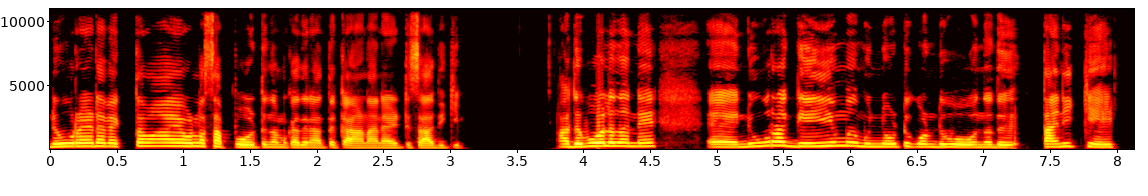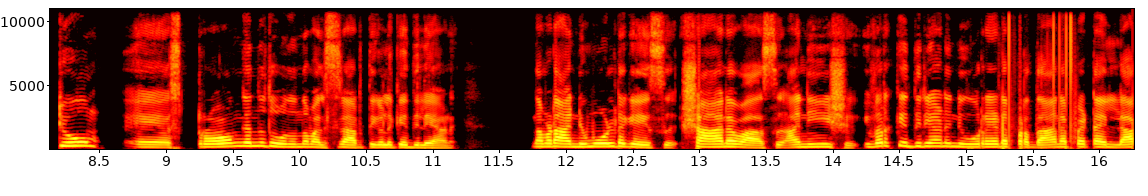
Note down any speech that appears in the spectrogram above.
നൂറയുടെ വ്യക്തമായുള്ള സപ്പോർട്ട് നമുക്കതിനകത്ത് കാണാനായിട്ട് സാധിക്കും. അതുപോലെ തന്നെ നൂറ ഗെയിം മുന്നോട്ട് കൊണ്ടുപോകുന്നത് തനിക്ക് ഏറ്റവും സ്ട്രോങ് എന്ന് തോന്നുന്ന മത്സരാർത്ഥികൾക്കെതിരെയാണ് നമ്മുടെ അനുമോളുടെ കേസ് ഷാനവാസ് അനീഷ് ഇവർക്കെതിരെയാണ് നൂറയുടെ പ്രധാനപ്പെട്ട എല്ലാ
